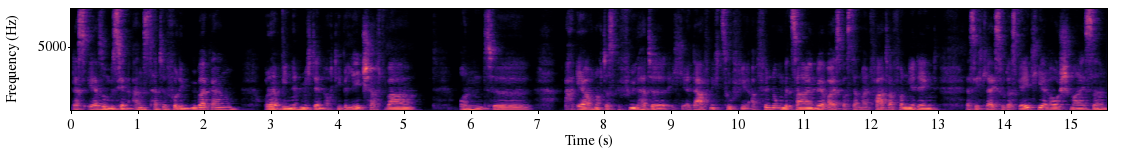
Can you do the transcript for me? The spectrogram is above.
dass er so ein bisschen Angst hatte vor dem Übergang oder wie nimmt mich denn auch die Belegschaft wahr und äh, er auch noch das Gefühl hatte, ich darf nicht zu viel Abfindungen bezahlen, wer weiß, was dann mein Vater von mir denkt, dass ich gleich so das Geld hier rausschmeiße.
